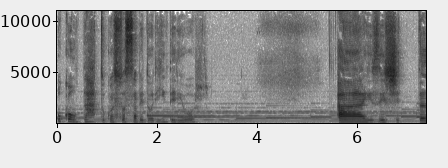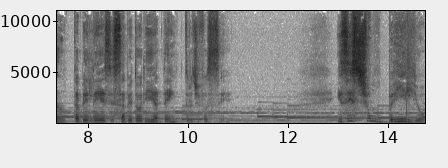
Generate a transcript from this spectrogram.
o contato com a sua sabedoria interior. Ah, existe tanta beleza e sabedoria dentro de você. Existe um brilho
